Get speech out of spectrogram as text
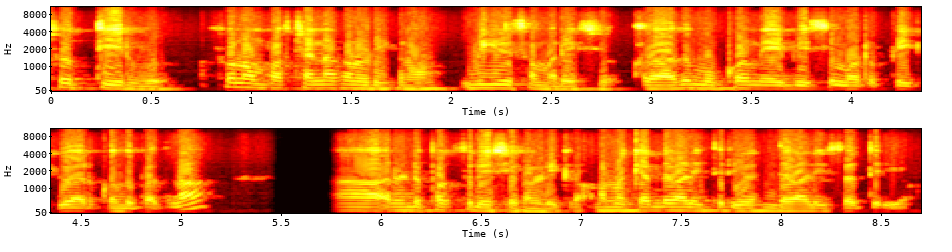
ஸோ தீர்வு. ஸோ நம்ம ஃபர்ஸ்ட் என்ன கண்டுபிடிக்கணும்? டிகிரி சம ரேஷியோ அதாவது முக்கோணம் ஏபிசி மற்றும் பிக்யூஆருக்கு வந்து பார்த்தீங்கன்னா ரெண்டு பக்கத்து ரேஷியோ கண்டுபிடிக்கிறோம். நமக்கு எந்த வேல்யூ தெரியும்? இந்த வேல்யூஸ் தான் தெரியும்.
